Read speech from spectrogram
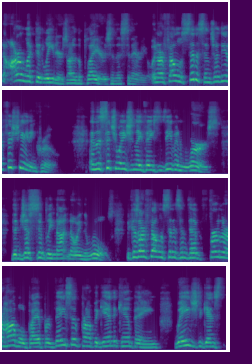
Now, our elected leaders are the players in this scenario, and our fellow citizens are the officiating crew. And the situation they face is even worse than just simply not knowing the rules, because our fellow citizens have further hobbled by a pervasive propaganda campaign waged against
